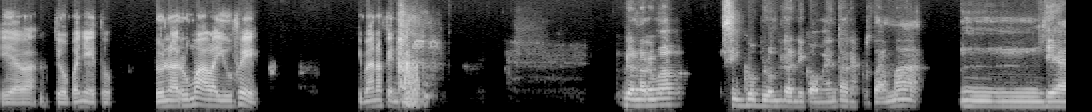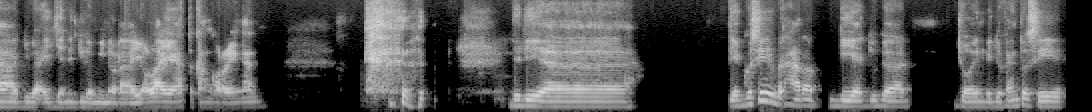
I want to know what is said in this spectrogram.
iya Pak. jawabannya itu Donnarumma ala Juve gimana Vin Donnarumma sih gue belum berani komentar ya. Pertama, hmm, dia juga agennya juga Mino Raiola ya, tukang gorengan. Jadi ya, ya gue sih berharap dia juga join ke Juventus sih.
